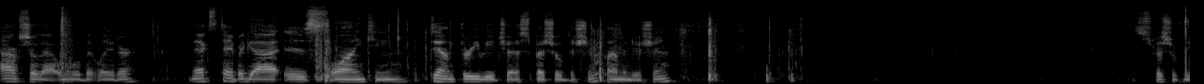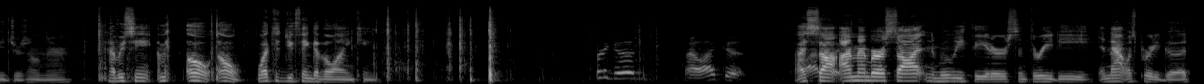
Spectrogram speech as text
I'll show that one a little bit later. Next tape I got is Lion King, down 3 VHS Special Edition, Prime Edition. Special features on there. Have you seen? I mean, oh, oh, what did you think of The Lion King? Pretty good. I like it. I I saw. I remember I saw it in the movie theaters in 3D, and that was pretty good.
